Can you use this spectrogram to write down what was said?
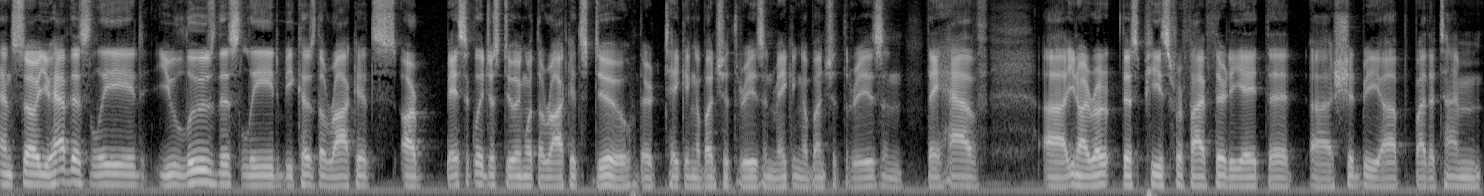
and so you have this lead, you lose this lead because the Rockets are basically just doing what the Rockets do. They're taking a bunch of threes and making a bunch of threes, and they have. Uh, you know, I wrote this piece for 538 that uh, should be up by the time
